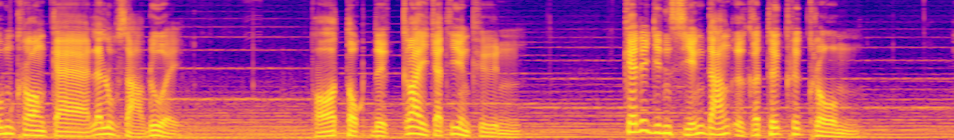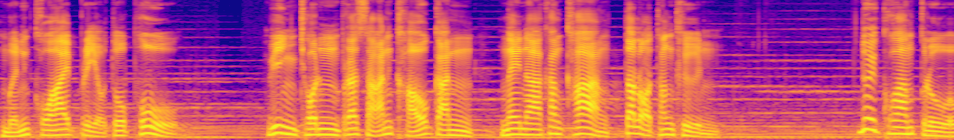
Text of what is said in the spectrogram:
คุ้มครองแกและลูกสาวด้วย พอตกดึกใกล้จะเที่ยงคืน แกได้ยินเสียงดังอึกกระทึกครึกโครม เหมือนควายเปลี่ยวตัวผู้ วิ่งชนประสานเขากันในนาข้างๆตลอดทั้งคืน ด้วยความกลัว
